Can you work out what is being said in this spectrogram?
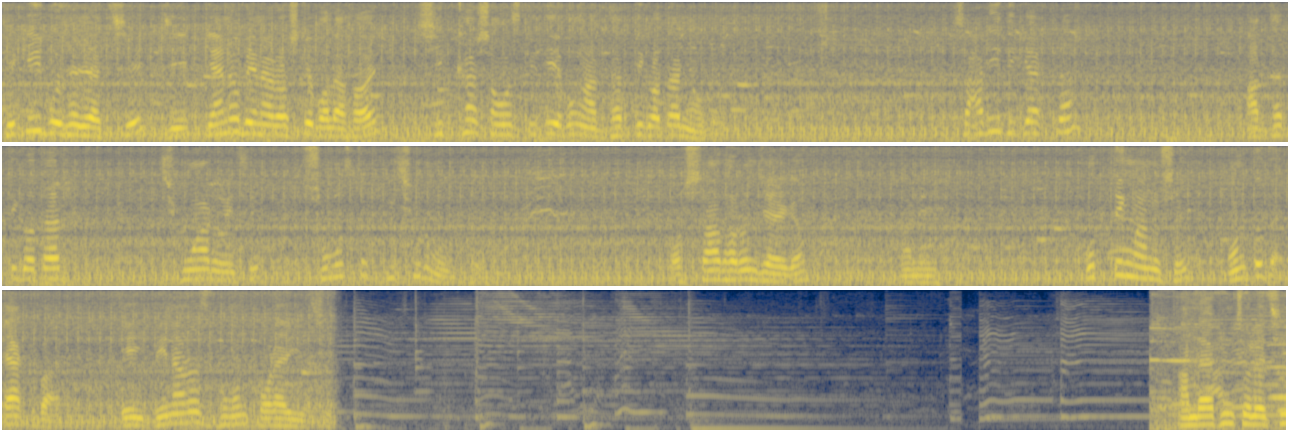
থেকেই বোঝা যাচ্ছে যে কেন বেনারসকে বলা হয় শিক্ষা, সংস্কৃতি এবং আধ্যাত্মিকতার নগর। চারিদিকে একটা আধ্যাত্মিকতার ছোঁয়া রয়েছে সমস্ত কিছুর মধ্যে। অসাধারণ জায়গা মানে প্রত্যেক মানুষের অন্তত একবার এই বেনারস ভ্রমণ করাই উচিত আমরা এখন চলেছি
